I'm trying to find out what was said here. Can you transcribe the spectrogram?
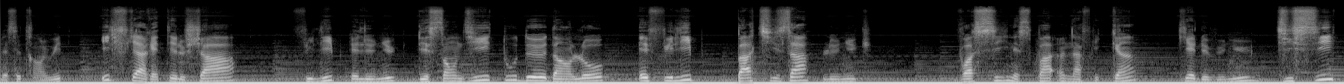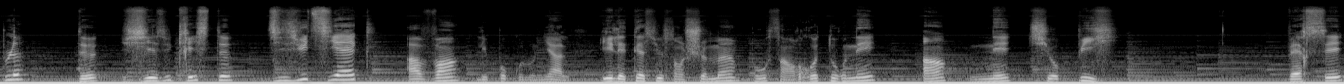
Verset 38 Il fit arrêter le char. Philippe et l'eunuque descendirent tous deux dans l'eau et Philippe baptisa l'eunuque. Voici, n'est-ce pas, un Africain qui est devenu disciple de Jésus-Christ 18 siècles avant l'époque coloniale. Il était sur son chemin pour s'en retourner en Éthiopie. Verset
